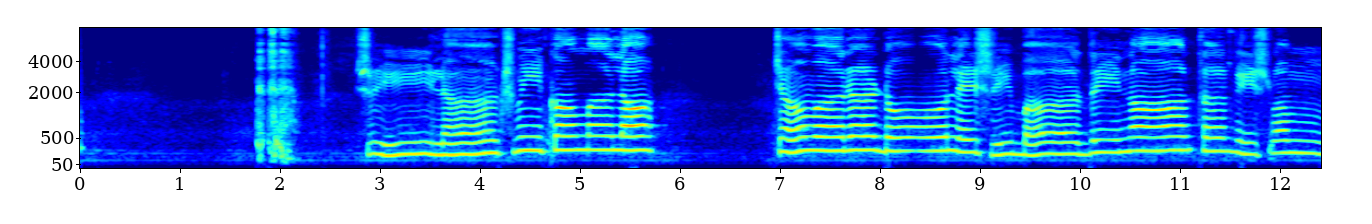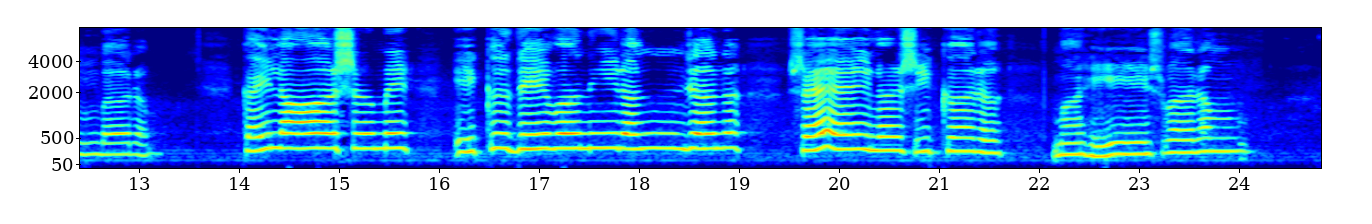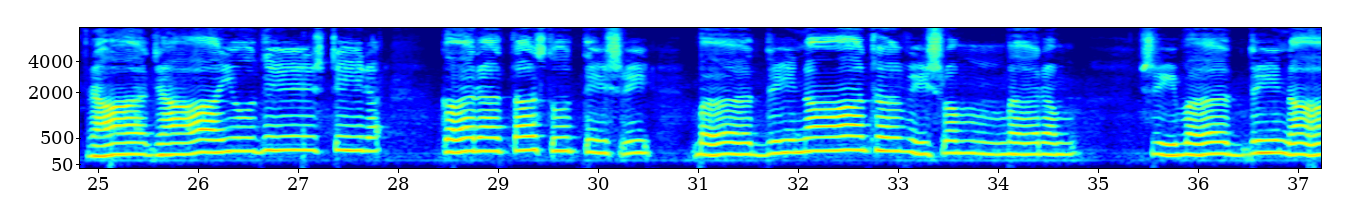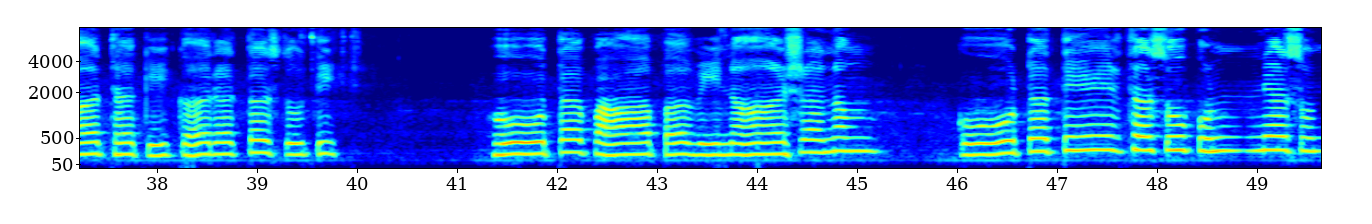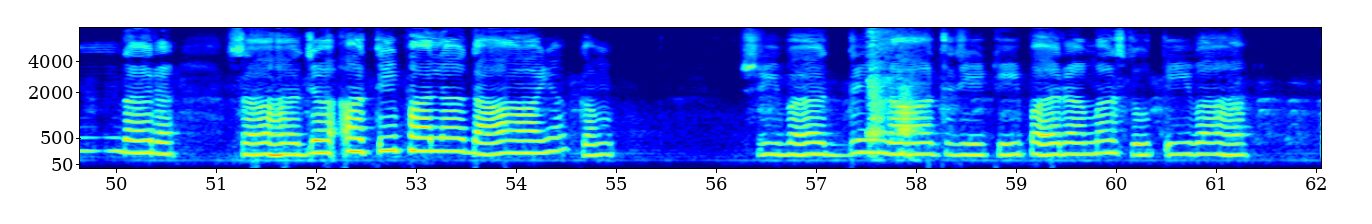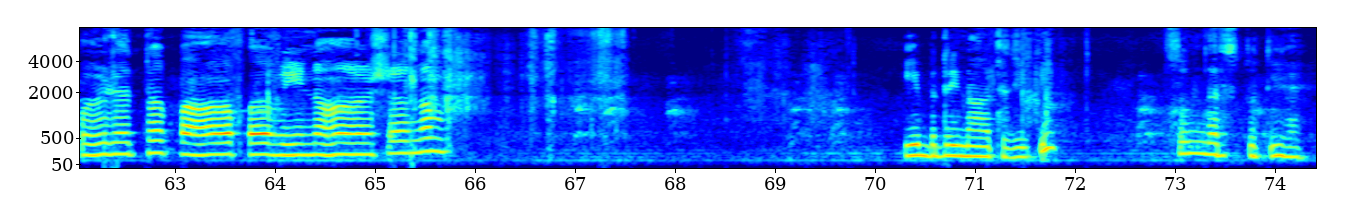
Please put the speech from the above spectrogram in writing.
श्रीलक्ष्मीकमला चवरडोले श्रीबद्रीनाथ विश्वम्बरं कैलाश में एक देव निरंजन शैल शिखर महेश्वरम्। बद्रीनाथ विश्वम्भरम्। श्री बद्रीनाथ की करत स्तुति। होत पाप कोट तीर्थ सुपुण्य सुन्दर सहज अति फलदायकम् श्री बद्रीनाथ जी की परम स्तुति वह पढ़त पाप विनाशनम। ये बद्रीनाथ जी की सुंदर स्तुति है।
